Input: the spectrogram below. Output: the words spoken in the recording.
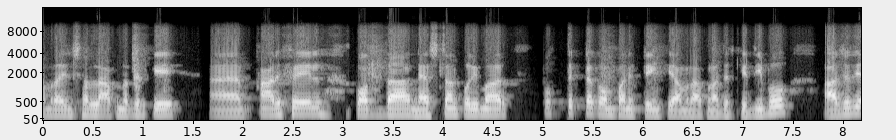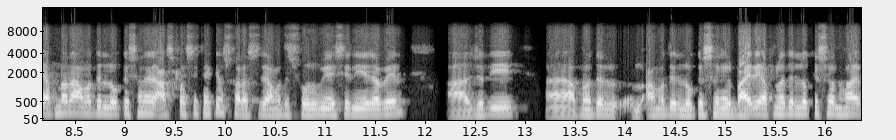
আমরা ইনশাল্লাহ আপনাদেরকে আরএফএল, পদ্মা, ন্যাশনাল পলিমার প্রত্যেকটা কোম্পানির ট্যাঙ্কি আমরা আপনাদেরকে দিব। আর যদি আপনারা আমাদের লোকেশনের আশপাশে থাকেন, সরাসরি আমাদের শোরুমে এসে নিয়ে যাবেন। আর যদি আপনাদের, আমাদের লোকেশনের বাইরে আপনাদের লোকেশন হয়,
